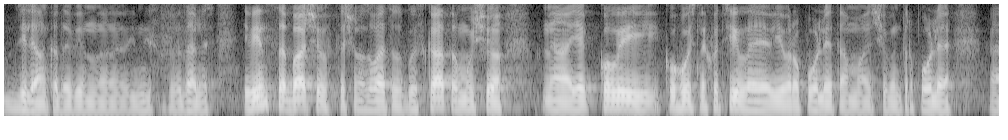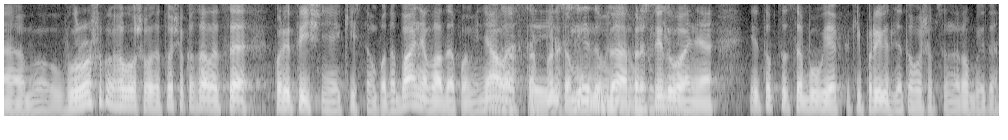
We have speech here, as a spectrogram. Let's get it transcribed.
ділянка, де він е, ніс відповідальність. І він це бачив, те, що називається зблизька, тому що е, як коли когось не хотіли в Європолі там чи в Інтерполі в розшук оголошувати, то що казали, це політичні якісь там подобання, влада помінялася Да, та і переслідування, тому тому да, подібне. переслідування. І тобто це був як такий привід для того, щоб це не робити.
